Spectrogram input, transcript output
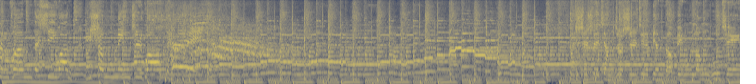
生存的希望与生命之光。嘿，是谁将这世界变得冰冷无情？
